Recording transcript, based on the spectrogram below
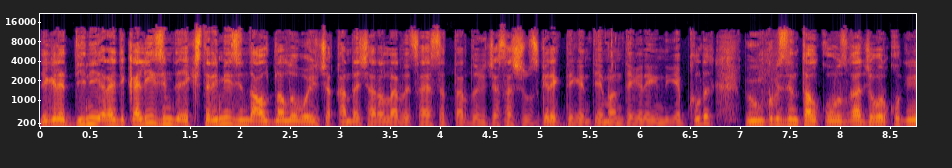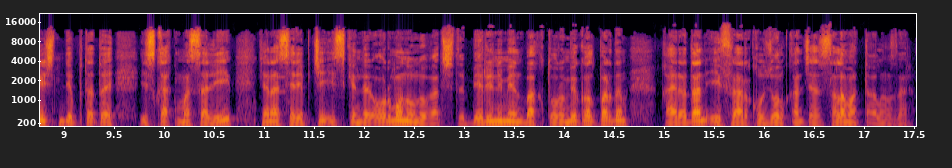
Деги эле диний радикализмди экстремизмди алдын алуу боюнча кандай чараларды саясаттарды жасашыбыз керек деген теманын тегерегинде кеп кылдык. Бүгүнкү биздин талкуубузга жогорку кеңештин депутаты исхак масалиев жана серепчи искендер ормон уулу катышты. Берүүнү мен бакыт орунбеков алып бардым. Кайрадан эфир аркылуу жолукканча саламатта калыңыздар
